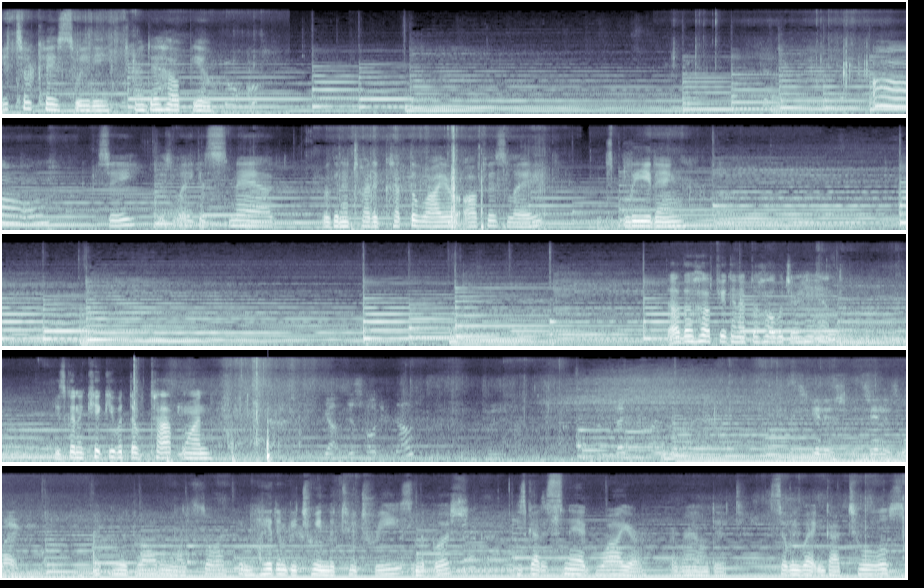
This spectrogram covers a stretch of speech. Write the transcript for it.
It's okay, sweetie. Trying to help you. Oh. See? His leg is snagged. We're gonna try to cut the wire off his leg. It's bleeding. The other hoof you're gonna have to hold with your hand. He's gonna kick you with the top one. Yeah, just hold it down. It's in his, it's in his leg. Like we were driving and I saw him hidden between the two trees in the bush. He's got a snag wire around it. So we went and got tools.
